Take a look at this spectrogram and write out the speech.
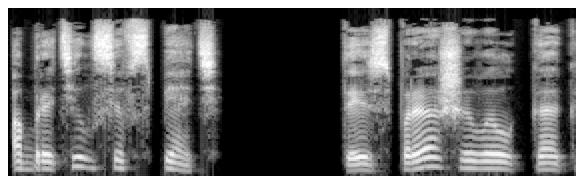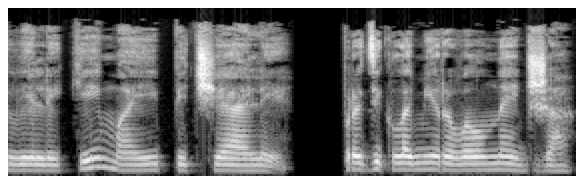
обратился вспять. «Ты спрашивал, как велики мои печали», — продекламировал Неджа.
